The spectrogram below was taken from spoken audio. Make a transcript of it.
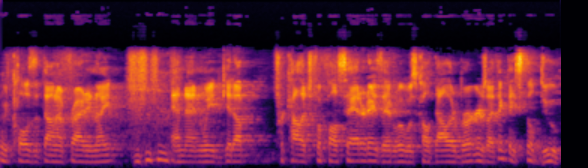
we'd close it down on Friday night, and then we'd get up for college football Saturdays. They had what was called dollar burgers. I think they still do,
